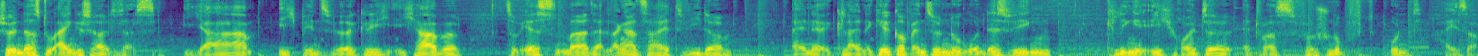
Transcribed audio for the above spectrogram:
Schön, dass du eingeschaltet hast. Ja, ich bin's wirklich. Ich habe zum ersten Mal seit langer Zeit wieder eine kleine Kehlkopfentzündung und deswegen klinge ich heute etwas verschnupft und heiser.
